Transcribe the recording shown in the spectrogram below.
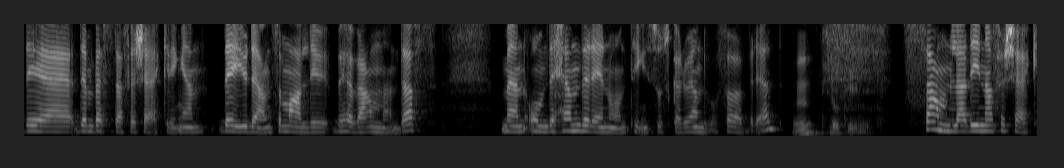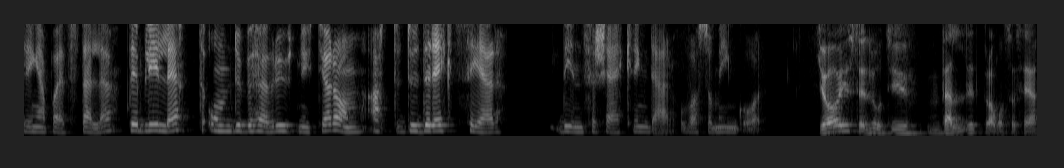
Det är den bästa försäkringen. Det är ju den som aldrig behöver användas. Men om det händer dig någonting så ska du ändå vara förberedd. Mm. Samla dina försäkringar på ett ställe. Det blir lätt om du behöver utnyttja dem att du direkt ser din försäkring där och vad som ingår. Ja, just det. Det låter ju väldigt bra måste jag säga.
